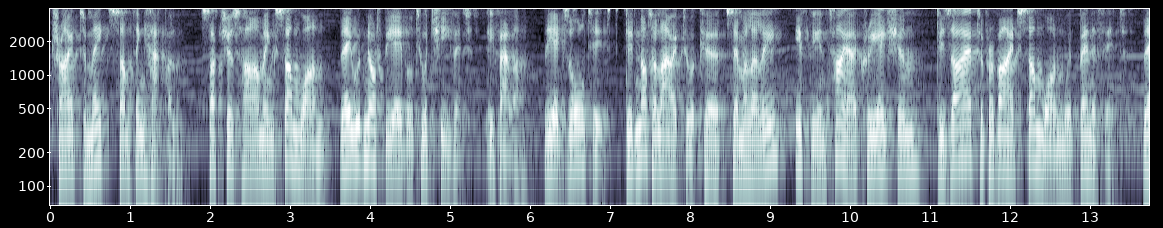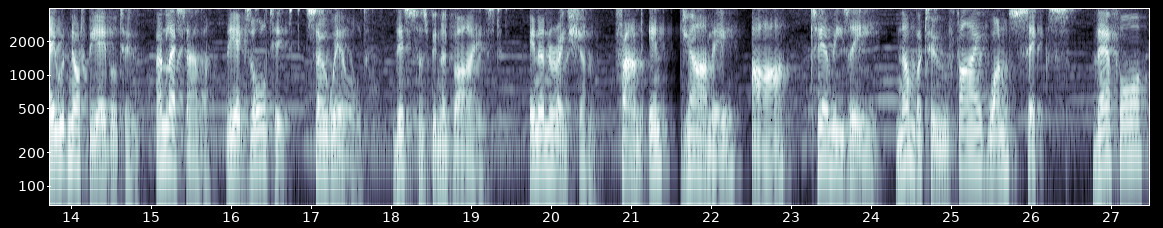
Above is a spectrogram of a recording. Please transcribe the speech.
tried to make something happen, such as harming someone, they would not be able to achieve it, if Allah, the Exalted, did not allow it to occur. Similarly, if the entire creation desired to provide someone with benefit, they would not be able to, unless Allah, the Exalted, so willed. This has been advised in a narration found in Jami At. Tirmizi, number 2516. Therefore,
